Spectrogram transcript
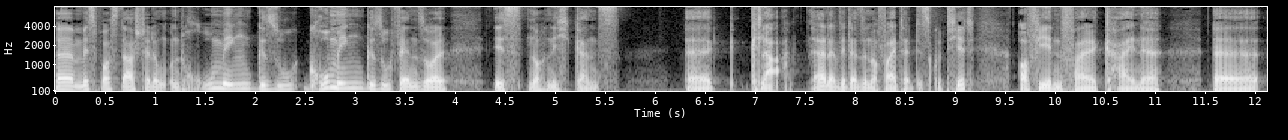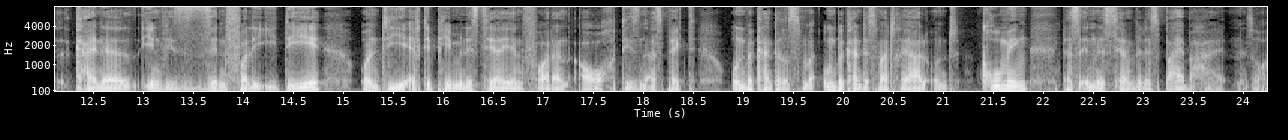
äh, Missbrauchsdarstellung und Grooming, gesuch, Grooming gesucht werden soll, ist noch nicht ganz äh, klar. Ja, da wird also noch weiter diskutiert. Auf jeden Fall keine, äh, keine irgendwie sinnvolle Idee und die FDP-Ministerien fordern auch diesen Aspekt unbekanntes, unbekanntes Material und Grooming, das Innenministerium will es beibehalten. So.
